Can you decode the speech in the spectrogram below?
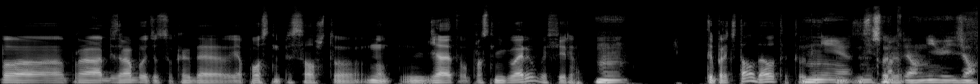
по, про безработицу, когда я пост написал, что, ну, я этого просто не говорил в эфире. Mm. Ты прочитал, да, вот эту? Нет, не смотрел, не видел,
